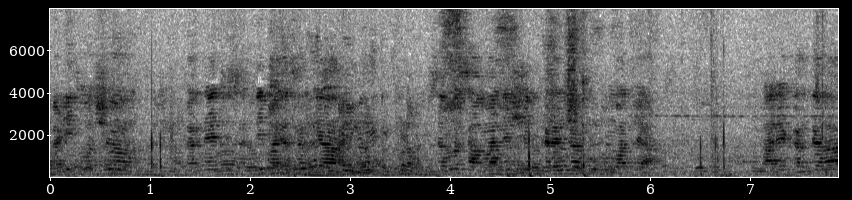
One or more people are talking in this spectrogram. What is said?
अडीच वर्ष करण्याची संधी माझ्यासारख्या सर्वसामान्य शेतकऱ्यांच्या कुटुंबातल्या कार्यकर्त्याला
